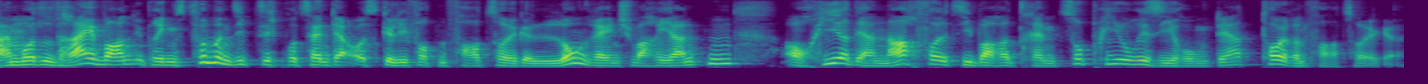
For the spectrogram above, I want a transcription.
Beim Model 3 waren übrigens 75 Prozent der ausgelieferten Fahrzeuge Long-Range-Varianten. Auch hier der nachvollziehbare Trend zur Priorisierung der teuren Fahrzeuge.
